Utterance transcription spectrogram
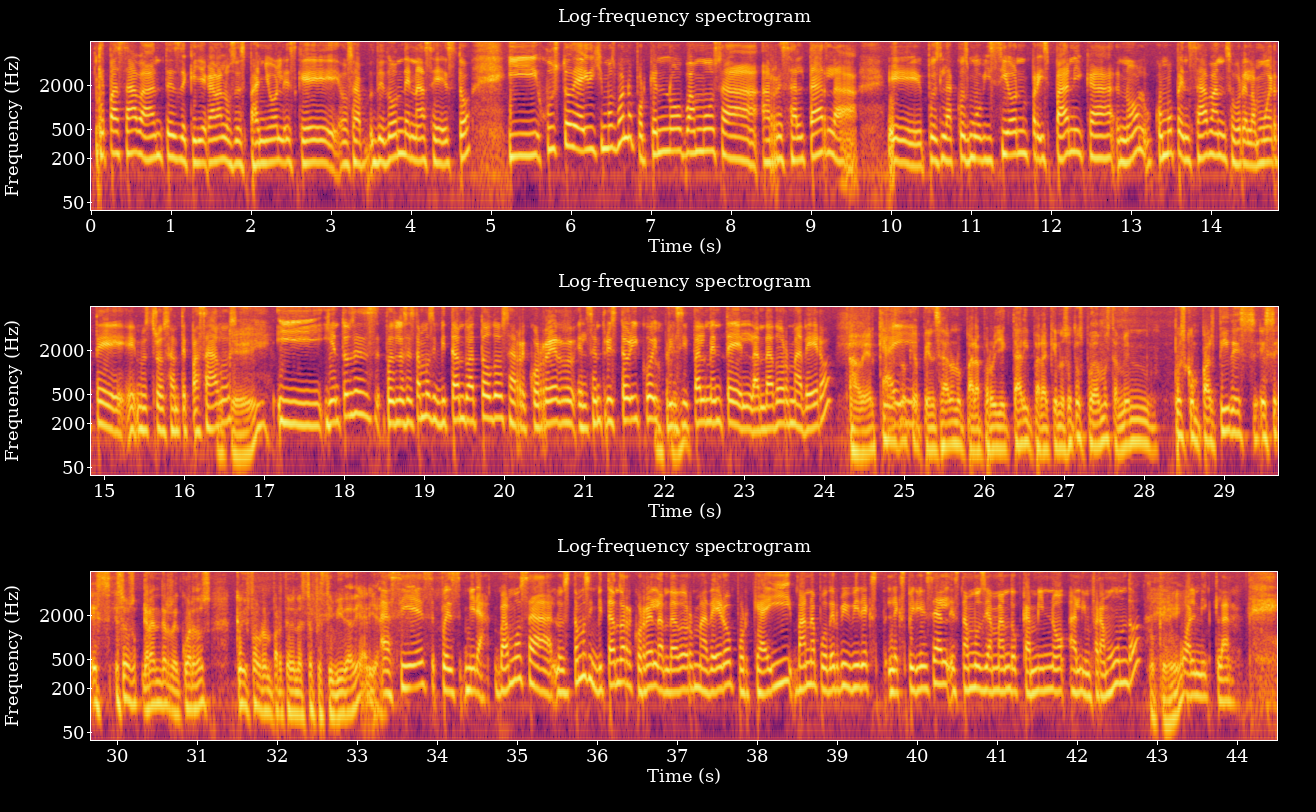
qué pasaba antes de que llegaran los españoles, que, o sea, de dónde nace esto. Y justo de ahí dijimos, bueno, ¿por qué no vamos a, a resaltar la, eh, pues la cosmovisión prehispánica, ¿no? Cómo pensaban sobre la muerte eh, nuestros antepasados. Okay. Y, y, entonces, pues los estamos invitando a todos a recorrer el centro histórico y okay. principalmente el andador madero. A ver, ¿qué ahí... es lo que pensaron para proyectar y para que nosotros podamos también, pues, compartir es, es, es esos grandes recuerdos que hoy forman parte de nuestra festividad diaria. Así es, pues mira, vamos a, los estamos invitando a recorrer el andador madero porque ahí van a poder vivir ex, la experiencia, le estamos llamando camino al inframundo okay. o al Mictlán.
